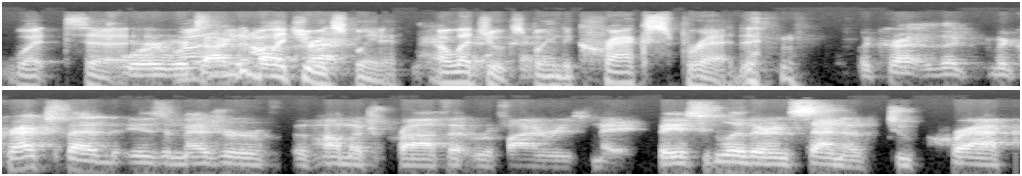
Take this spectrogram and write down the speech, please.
what we're, we're well, talking. I'll let crack. you explain it. I'll let you explain the crack spread. the, crack, the, the crack spread is a measure of how much profit refineries make. Basically, their incentive to crack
